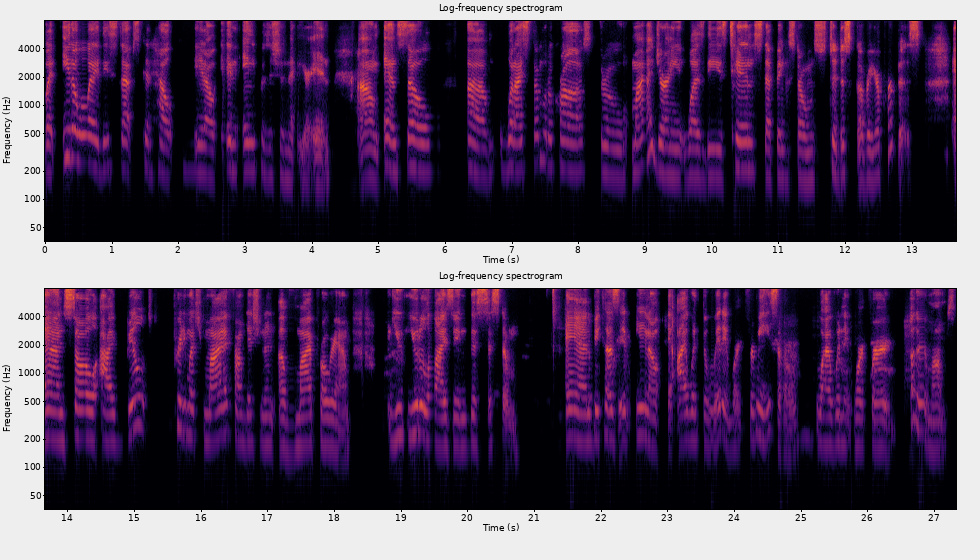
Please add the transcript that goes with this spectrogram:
But either way, these steps could help, you know, in any position that you're in. Um, and so um, what I stumbled across through my journey was these 10 stepping stones to discover your purpose. And so I built pretty much my foundation of my program u- utilizing this system. And because it, you know, I went through it, it worked for me. So why wouldn't it work for other moms?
